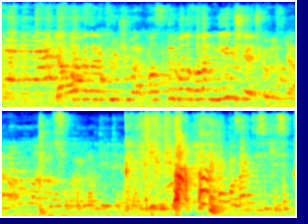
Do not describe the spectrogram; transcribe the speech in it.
Ya o kadar türkü var. Pastırmalı falan niye bir şey açıyoruz ya? Allah Allah. Sokarlar diyete ya. Pazartesi kesip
